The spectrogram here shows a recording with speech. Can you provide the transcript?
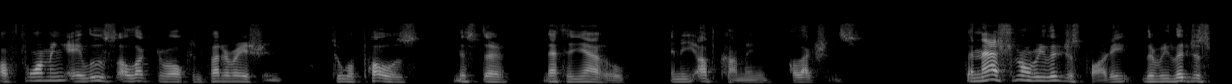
are forming a loose electoral confederation to oppose Mr. Netanyahu in the upcoming elections. The National Religious Party, the religious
